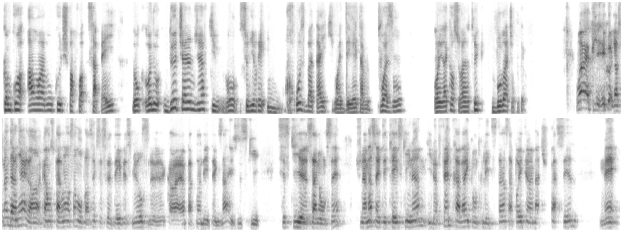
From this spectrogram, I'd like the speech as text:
Comme quoi, avoir un bon coach, parfois, ça paye. Donc, Renault, deux challengers qui vont se livrer une grosse bataille, qui vont être des véritables poisons on est d'accord sur un truc, beau match en tout cas. Ouais, puis écoute, la semaine dernière, quand on se parlait ensemble, on pensait que ce serait Davis Mills, le carrière partant des Texans, et c'est ce qui, c'est ce qui euh, s'annonçait. Finalement, ça a été Case Keenum. Il a fait le travail contre les Titans. Ça n'a pas été un match facile, mais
